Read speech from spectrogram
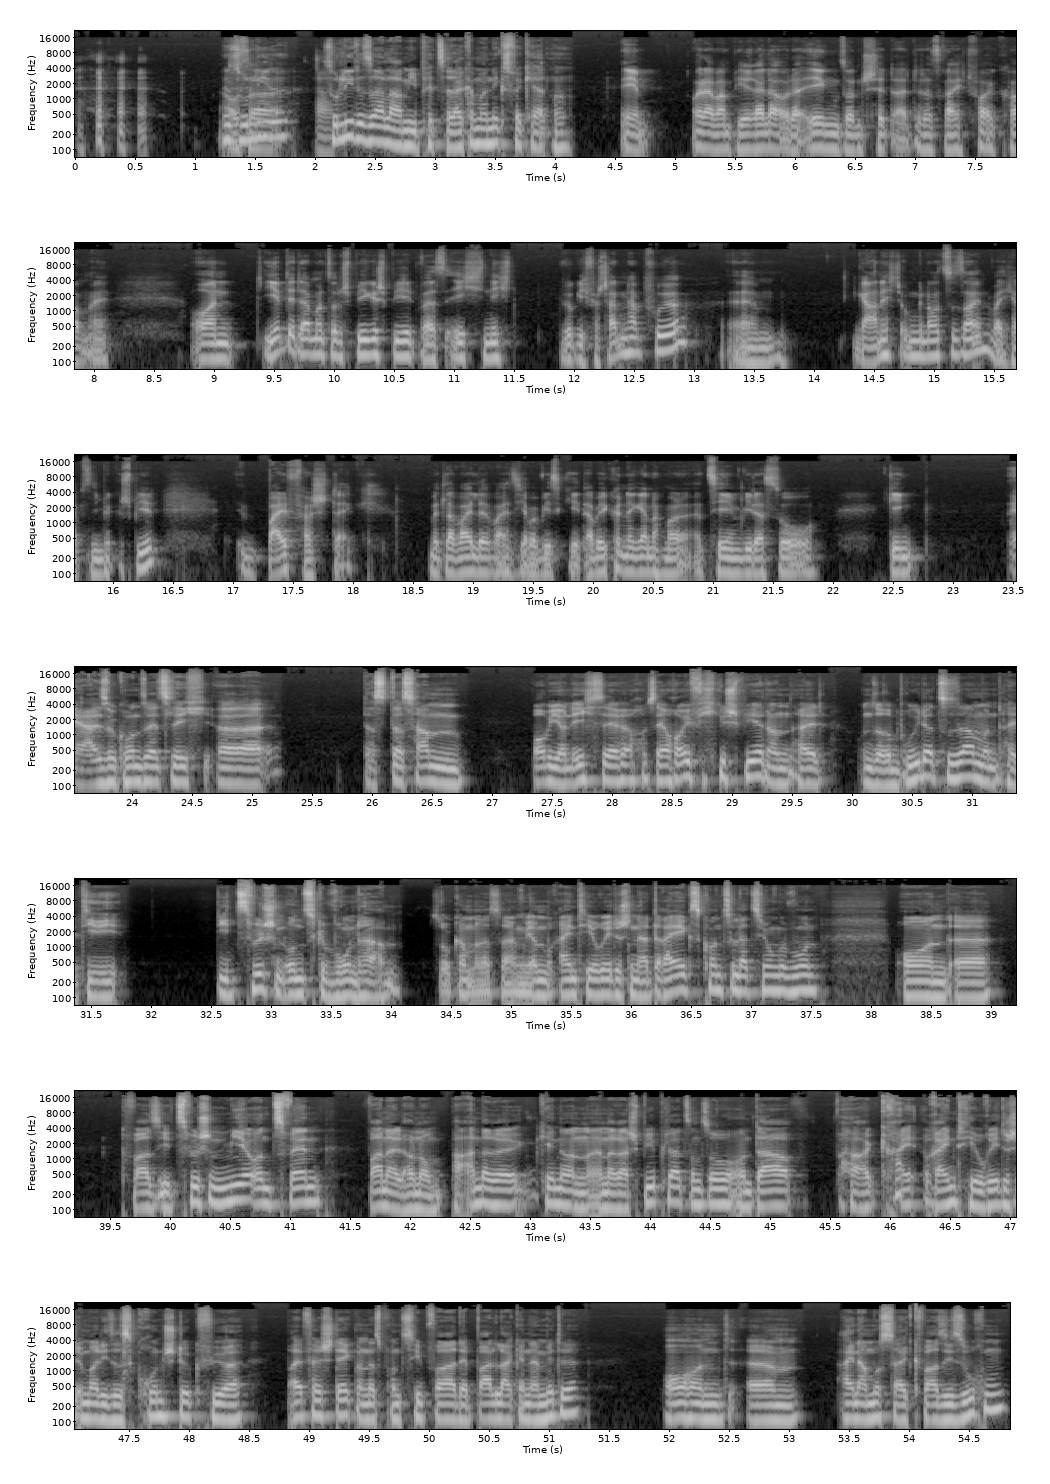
Eine Außer- solide, ja. solide Salami-Pizza, da kann man nichts verkehrt machen. Eben. Oder Vampirella oder irgend so ein Shit, Alter. Das reicht vollkommen, ey. Und ihr habt ja damals so ein Spiel gespielt, was ich nicht wirklich verstanden habe früher. Ähm, gar nicht, um genau zu sein, weil ich habe es nie mitgespielt. Ballversteck. Mittlerweile weiß ich aber, wie es geht. Aber ihr könnt ja gerne noch mal erzählen, wie das so ging. Ja, also grundsätzlich, äh, das, das haben Bobby und ich sehr, sehr häufig gespielt und halt unsere Brüder zusammen und halt die, die zwischen uns gewohnt haben. So kann man das sagen. Wir haben rein theoretisch in einer Dreieckskonstellation gewohnt und äh, quasi zwischen mir und Sven waren halt auch noch ein paar andere Kinder und ein anderer Spielplatz und so und da war rein, theoretisch immer dieses Grundstück für Ballversteck und das Prinzip war, der Ball lag in der Mitte Und ähm, einer musste halt quasi suchen.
